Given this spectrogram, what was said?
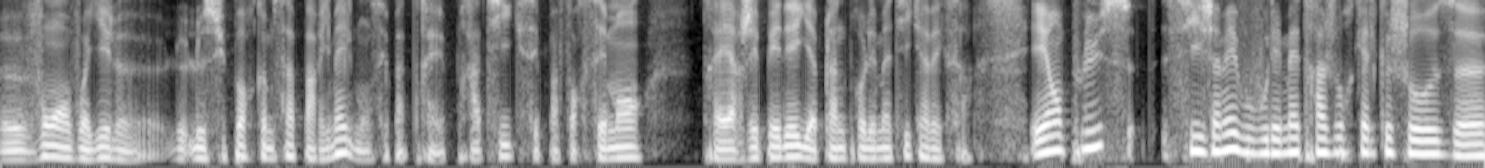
euh, vont envoyer le, support comme ça par email. Bon, c'est pas très pratique, c'est pas forcément très RGPD, il y a plein de problématiques avec ça. Et en plus, si jamais vous voulez mettre à jour quelque chose, euh,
